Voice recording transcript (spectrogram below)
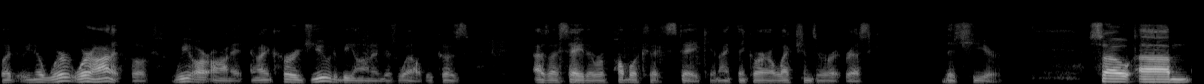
But you know, we're we're on it, folks. We are on it, and I encourage you to be on it as well, because, as I say, the republic's at stake, and I think our elections are at risk this year. So, um,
